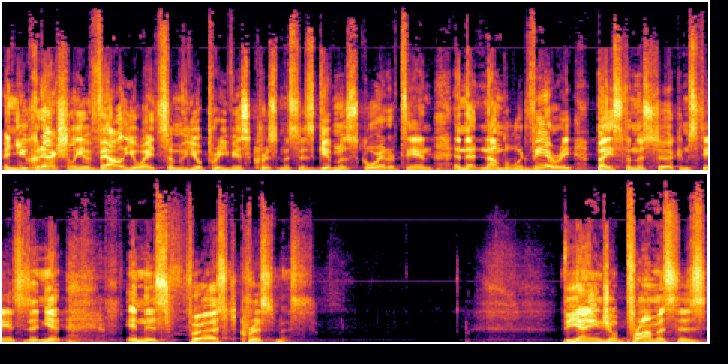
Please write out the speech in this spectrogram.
And you could actually evaluate some of your previous Christmases, give them a score out of 10, and that number would vary based on the circumstances. And yet, in this first Christmas, the angel promises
